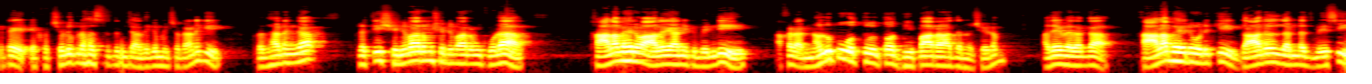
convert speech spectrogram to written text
అంటే ఈ యొక్క చెడు గ్రహస్థితి నుంచి అధిగమించడానికి ప్రధానంగా ప్రతి శనివారం శనివారం కూడా కాలభైరవ ఆలయానికి వెళ్ళి అక్కడ నలుపు ఒత్తులతో దీపారాధన చేయడం అదేవిధంగా కాలభైరవుడికి గారెల దండ వేసి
